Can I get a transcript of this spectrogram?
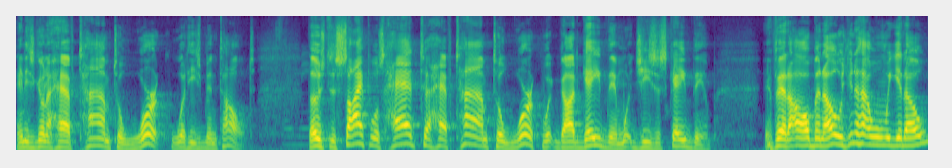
And he's going to have time to work what he's been taught. Amen. Those disciples had to have time to work what God gave them, what Jesus gave them. If it had all been old, you know how when we get old?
